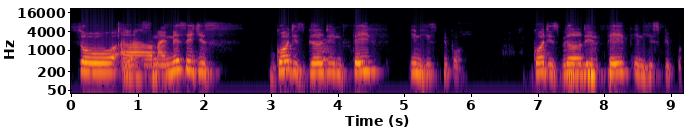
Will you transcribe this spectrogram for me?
So uh, Yes. my message is God is building faith in his people. God is Mhm. building faith in his people.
